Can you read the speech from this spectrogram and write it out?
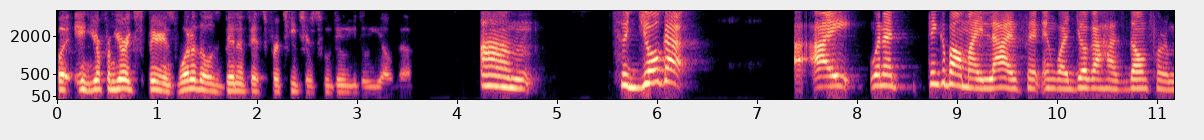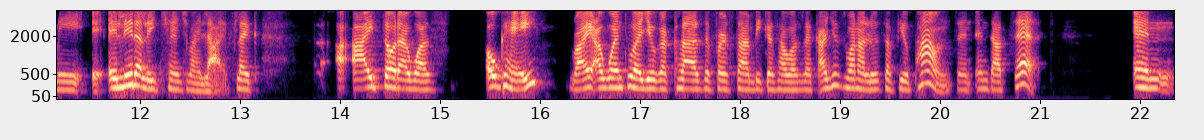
But in your from your experience, what are those benefits for teachers who do you do yoga? Um, so yoga, I when I think about my life and, and what yoga has done for me, it, it literally changed my life. Like I, I thought I was okay right? I went to a yoga class the first time because I was like, I just want to lose a few pounds and, and that's it. And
